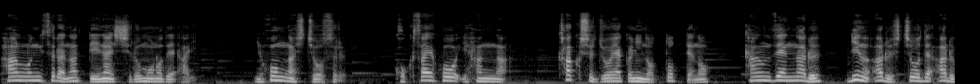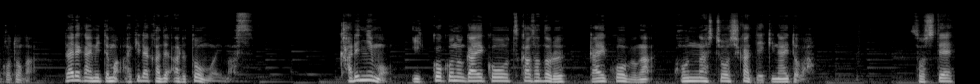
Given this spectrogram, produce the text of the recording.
反論にすらなっていない代物であり、日本が主張する国際法違反が各種条約にのっとっての完全なる理のある主張であることが誰が見ても明らかであると思います。仮にも一国の外交を司る外交部がこんな主張しかできないとは、そして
